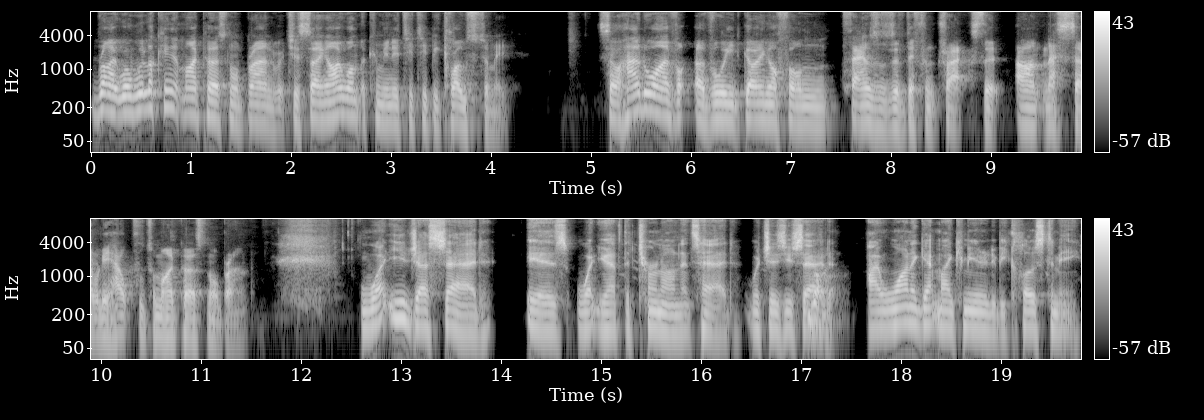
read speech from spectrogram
Right. Well, we're looking at my personal brand, which is saying I want the community to be close to me. So, how do I avoid going off on thousands of different tracks that aren't necessarily helpful to my personal brand? What you just said is what you have to turn on its head, which is you said, right. I want to get my community to be close to me.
